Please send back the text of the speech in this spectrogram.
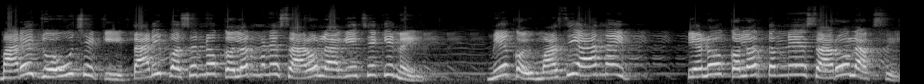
મારે જોવું છે કે તારી પસંદનો કલર મને સારો લાગે છે કે નહીં? મેં કહ્યું, માસી, આ નહીં, પેલો કલર તમને સારો લાગશે.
